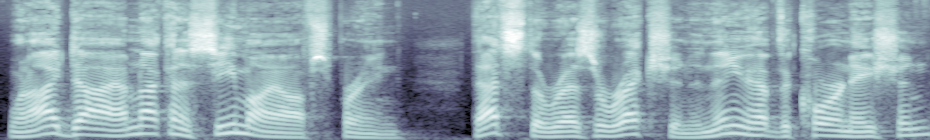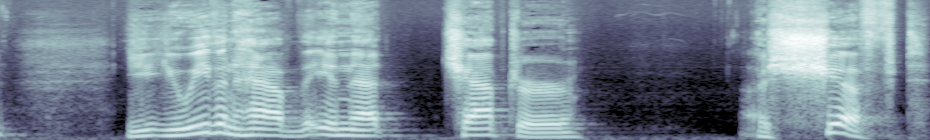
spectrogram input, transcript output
When I die, I'm not going to see my offspring. That's the resurrection. And then you have the coronation. You, you even have in that chapter a shift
